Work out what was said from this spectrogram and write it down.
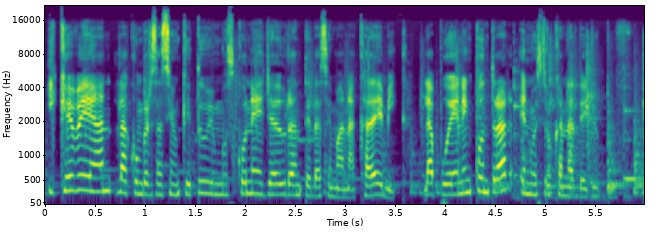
y que vean la conversación que tuvimos con ella durante la semana académica. La pueden encontrar en nuestro canal de YouTube.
